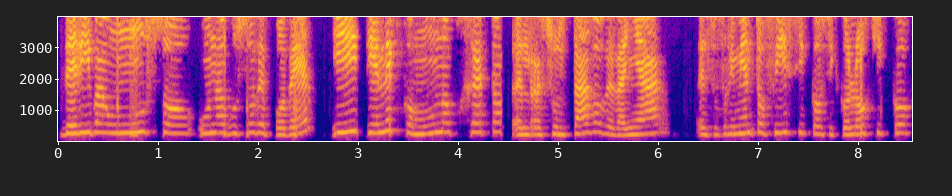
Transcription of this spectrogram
deriva un uso, un abuso de poder y tiene como un objeto el resultado de dañar el sufrimiento físico, psicológico,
